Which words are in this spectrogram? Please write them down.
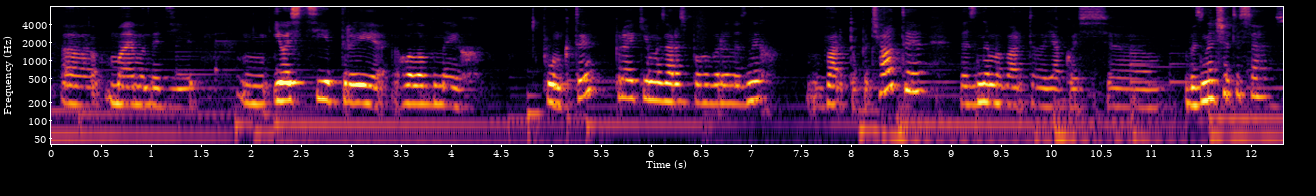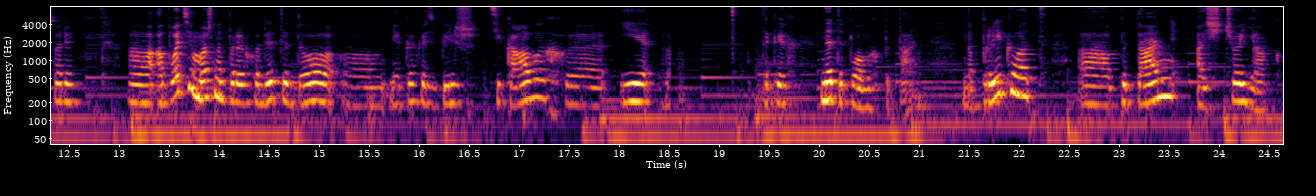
Маємо надію. І ось ці три головних пункти, про які ми зараз поговорили, з них варто почати, з ними варто якось е, визначитися. Sorry. А потім можна переходити до е, якихось більш цікавих е, і таких нетипових питань. Наприклад, питань, а що як?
